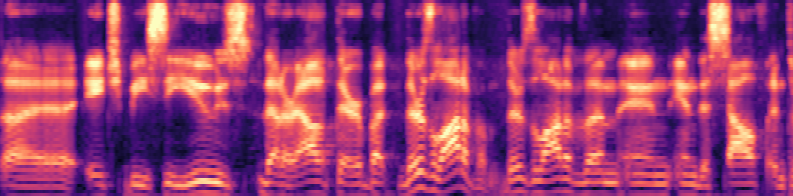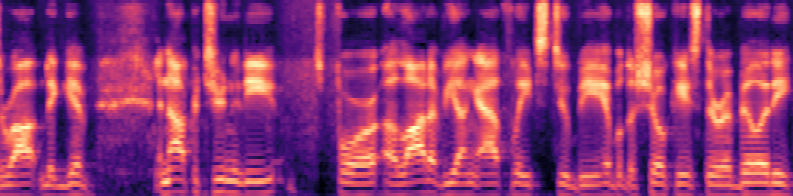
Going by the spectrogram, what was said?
uh, HBCUs that are out there. But there's a lot of them. There's a lot of them in in the South and throughout. They give an opportunity for a lot of young athletes to be able to showcase their ability.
